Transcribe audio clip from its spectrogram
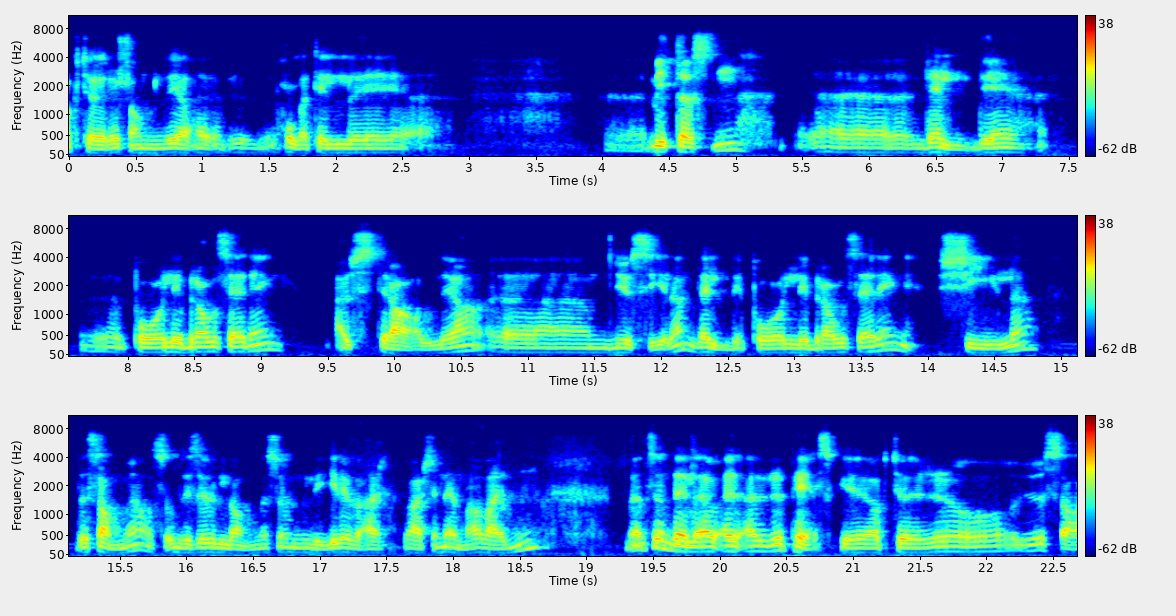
aktører som de holder til i Midtøsten, veldig på liberalisering. Australia, eh, New Zealand veldig på liberalisering. Chile det samme. altså Disse landene som ligger i hver, hver sin ende av verden. Mens en del europeiske aktører og USA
